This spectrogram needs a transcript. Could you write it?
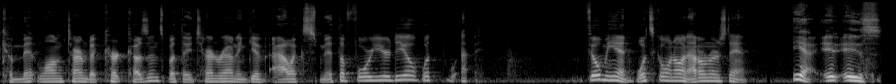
commit long term to Kirk Cousins, but they turn around and give Alex Smith a four year deal. What, what? Fill me in. What's going on? I don't understand. Yeah, it is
